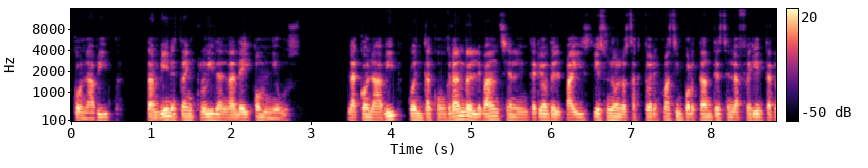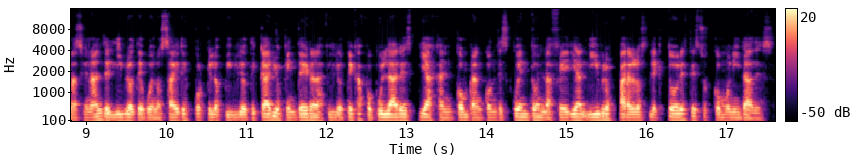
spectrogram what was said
CONAVIP, también está incluida en la ley Omnibus. La CONAVIP cuenta con gran relevancia en el interior del país y es uno de los actores más importantes en la Feria Internacional del Libro de Buenos Aires porque los bibliotecarios que integran las bibliotecas populares viajan y compran con descuento en la feria libros para los lectores de sus comunidades.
